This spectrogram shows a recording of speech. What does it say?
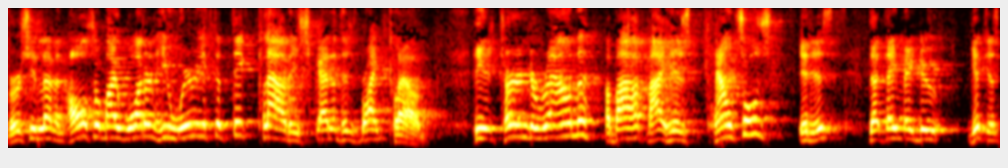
Verse 11 Also by water, and he wearieth the thick cloud, he scattereth his bright cloud. He is turned around about by his counsels, it is, that they may do, get this,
